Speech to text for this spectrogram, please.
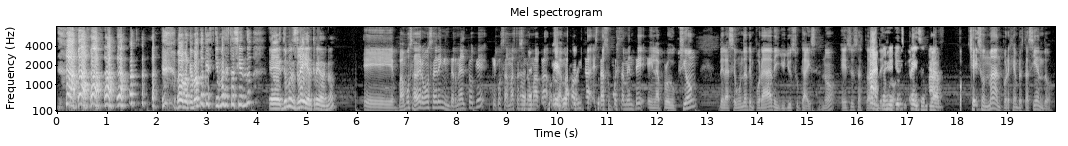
bueno, porque mapa, ¿qué, más está haciendo? Eh, Demon Slayer, creo, ¿no? Eh, vamos a ver, vamos a ver en internet al toque qué cosa más está haciendo Mapa. O sea, Mapa ahorita está supuestamente en la producción de la segunda temporada de Jujutsu Kaisen, ¿no? Eso es hasta ah, donde. Jujutsu Kaisen, mira. Ah, Jason Man, por ejemplo, está haciendo.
